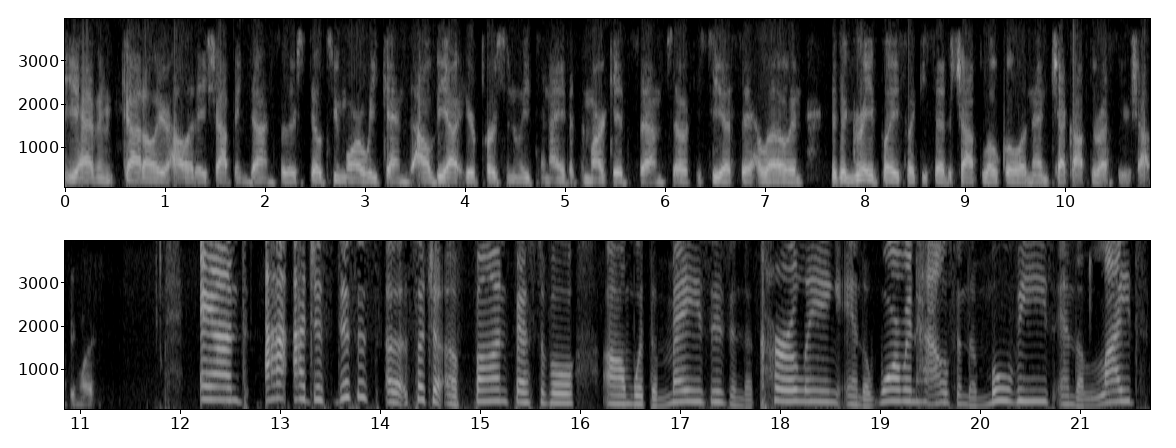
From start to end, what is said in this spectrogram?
you haven't got all your holiday shopping done. So there's still two more weekends. I'll be out here personally tonight at the markets. Um, so if you see us, say hello. And it's a great place, like you said, to shop local and then check off the rest of your shopping list. And I, I just, this is a, such a, a, fun festival um, with the mazes and the curling and the warming house and the movies and the lights.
